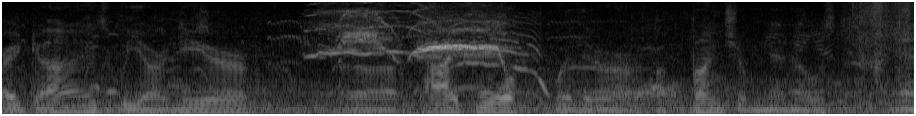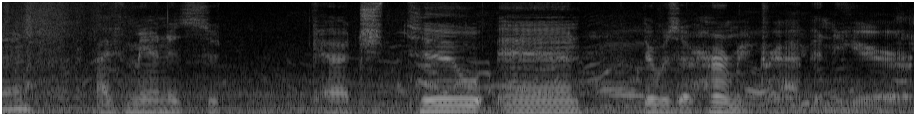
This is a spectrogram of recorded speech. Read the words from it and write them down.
Alright guys, we are near uh, tide pool where there are a bunch of minnows and I've managed to catch two and there was a hermit crab in here.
